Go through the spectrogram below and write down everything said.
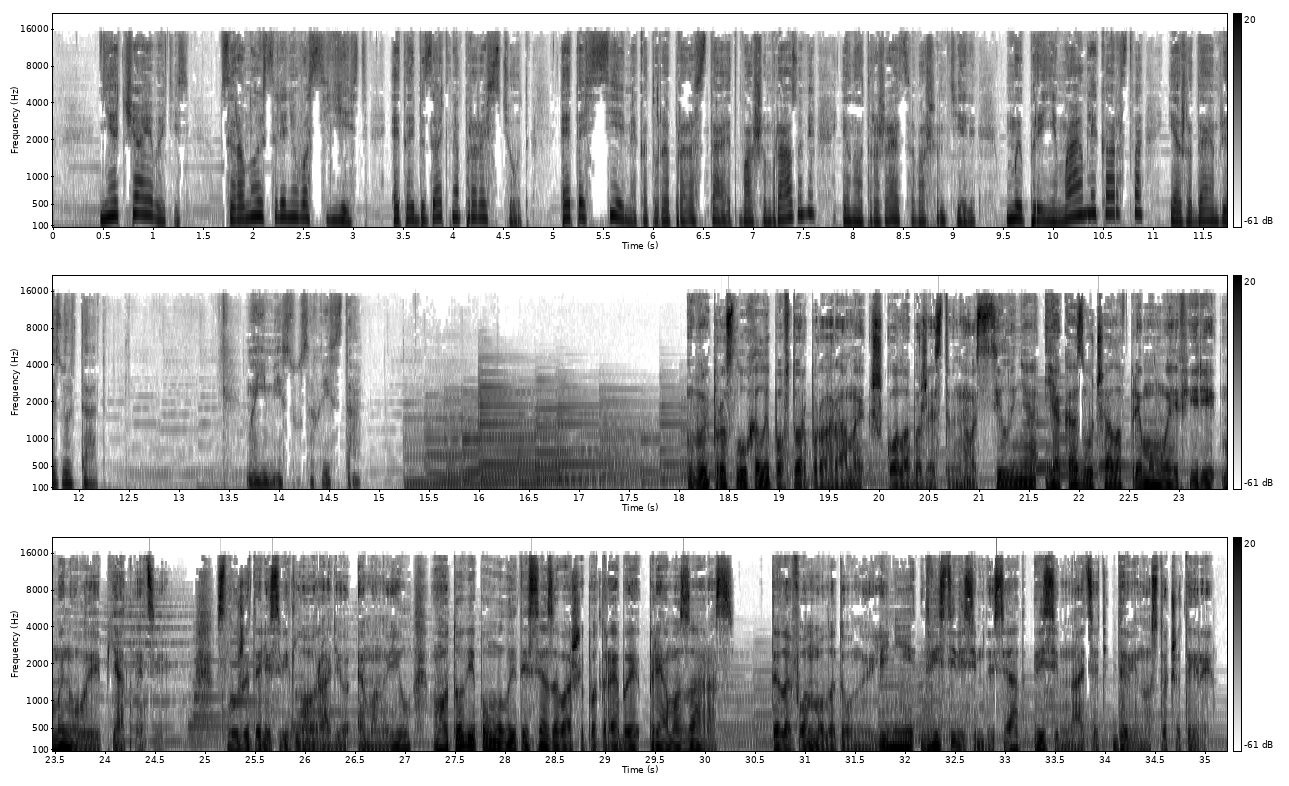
не отчаивайтесь, все равно исцеление у вас есть. Это обязательно прорастет. Это семя, которое прорастает в вашем разуме, и оно отражается в вашем теле. Мы принимаем лекарство и ожидаем результат во ім'я Ісуса Христа. Ви прослухали повтор програми Школа Божественного зцілення, яка звучала в прямому ефірі минулої п'ятниці. Служителі світлого радіо Еммануїл готові помолитися за ваші потреби прямо зараз. Телефон молитовної лінії 280 18 94.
